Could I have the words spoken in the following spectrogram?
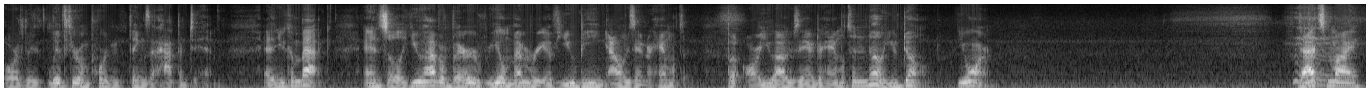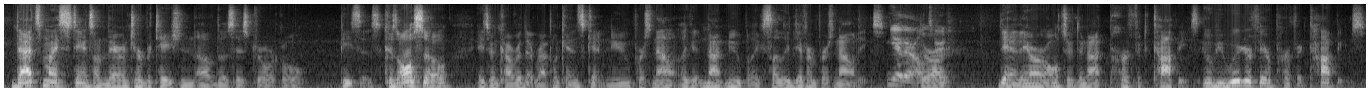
or like, live through important things that happened to him, and you come back, and so like you have a very real memory of you being Alexander Hamilton. But are you Alexander Hamilton? No, you don't. You aren't. That's hmm. my that's my stance on their interpretation of those historical pieces. Because also it's been covered that replicants get new personality, like not new, but like slightly different personalities. Yeah, they're There altered. are, yeah, they are altered. They're not perfect copies. It would be weirder if they were perfect copies.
